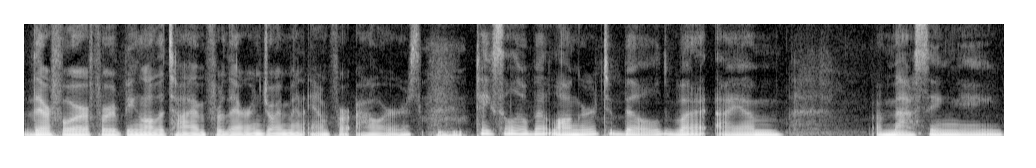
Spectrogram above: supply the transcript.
Therefore, for being all the time for their enjoyment and for ours, Mhm. takes a little bit longer to build, but I am amassing a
